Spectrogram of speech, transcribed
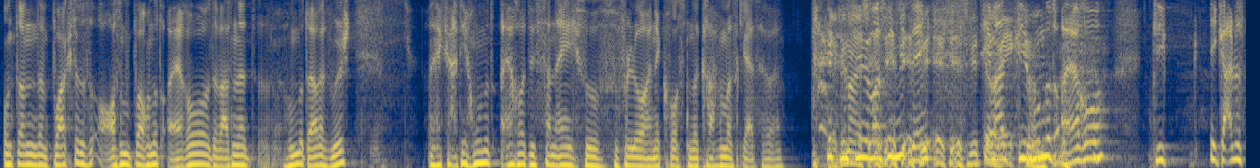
und dann, dann borgst du das aus um ein paar hundert Euro oder weiß nicht, 100 Euro ist wurscht. Und ich gesagt, die 100 Euro, das sind eigentlich so, so verlorene Kosten, da kaufen wir es gleich selber. Das genau, ist was es- ich es- es- Ich meine, die rechnen. 100 Euro, die, egal was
